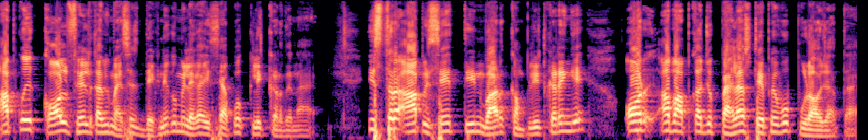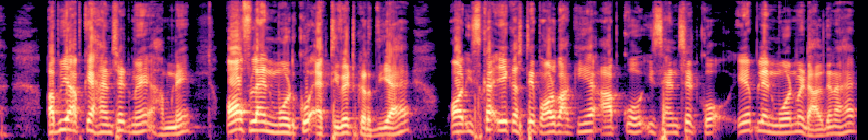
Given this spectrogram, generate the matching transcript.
आपको एक कॉल फेल्ड का भी मैसेज देखने को मिलेगा, इसे आपको क्लिक कर देना है। इस तरह आप इसे तीन बार कंप्लीट करेंगे और अब आपका जो पहला स्टेप है, वो पूरा हो जाता है। अभी आपके हैंडसेट में हमने ऑफलाइन मोड को एक्टिवेट कर दिया है। और इसका एक स्टेप और बाकी है, आपको इस हैंडसेट को एयरप्लेन मोड में डाल देना है,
